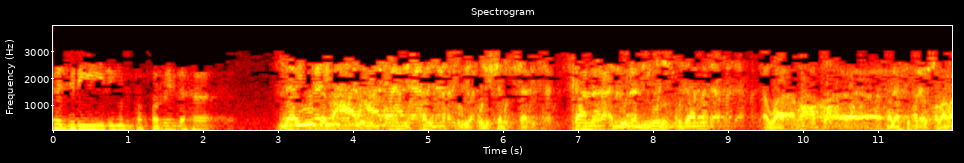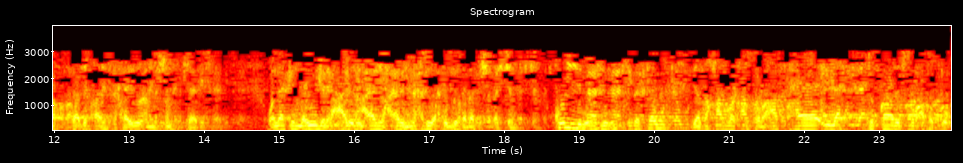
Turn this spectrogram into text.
تجري لمستقر لها. لا يوجد عالم الان يحترم نفسه يقول الشمس ثابته كان اليونانيون القدامى وبعض فلاسفة الحضارات السابقة يتخيلون أن الشمس ثابته ولكن لا يوجد عالم الان يحترم نفسه يقول بثبات الشمس. كل ما في هذا الكون يتحرك بسرعات هائلة تقارب سرعة الضوء.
